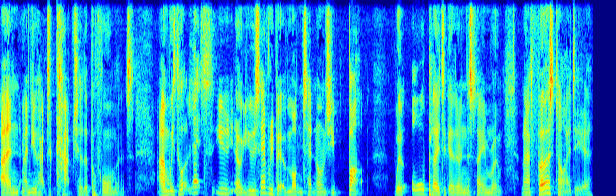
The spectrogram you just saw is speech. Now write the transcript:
and, and you had to capture the performance. And we thought, let's you, you know use every bit of modern technology, but we'll all play together in the same room. And our first idea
